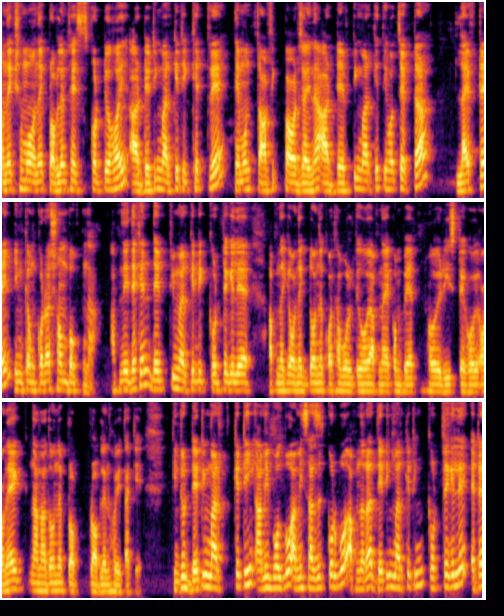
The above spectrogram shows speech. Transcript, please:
অনেক সময় অনেক প্রবলেম ফেস করতে হয়। আর ডেটিং মার্কেটিং ক্ষেত্রে তেমন ট্রাফিক পাওয়া যায় না। আর ডেটিং মার্কেটিং হচ্ছে একটা লাইফ টাইম ইনকাম করা সম্ভব না। আপনি দেখেন ডেটিং মার্কেটিং করতে গেলে আপনাকে অনেক ধরনের কথা বলতে হয়। আপনার এখন ব্যাট হয় রিস্টেক হয়, অনেক নানা ধরনের প্রবলেম হয়ে থাকে। কিন্তু ডেটিং মার্কেটিং আমি বলব, আমি সাজেস্ট করব আপনারা ডেটিং মার্কেটিং করতে গেলে এটা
